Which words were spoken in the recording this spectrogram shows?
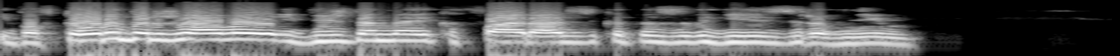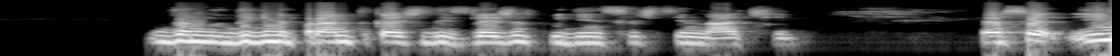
и във втора държава и виждаме каква е разликата, за да ги изравним. Да, да ги направим така, че да изглеждат по един същи начин. Аз, и,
